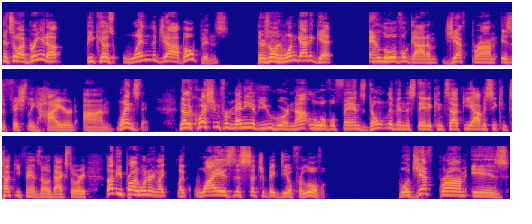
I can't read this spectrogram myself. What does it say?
And so I bring it up because when the job opens, there's only one guy to get, and Louisville got him. Jeff Brohm is officially hired on Wednesday. Now, the question for many of you who are not Louisville fans, don't live in the state of Kentucky. Obviously, Kentucky fans know the backstory. A lot of you probably wondering, like, like why is this such a big deal for Louisville? Well, Jeff Brohm is,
